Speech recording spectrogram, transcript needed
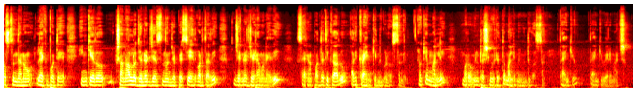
వస్తుందనో లేకపోతే ఇంకేదో క్షణాల్లో జనరేట్ చేస్తుందని చెప్పేసి ఏది పడుతుంది? జనరేట్ చేయడం అనేది సరైన పద్ధతి కాదు. అది క్రైమ్ కింద కూడా వస్తుంది. ఓకే మళ్ళీ మరో ఇంట్రెస్టింగ్ వీడియోతో మళ్ళీ మీ ముందుకు వస్తాను. Thank you thank you very much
